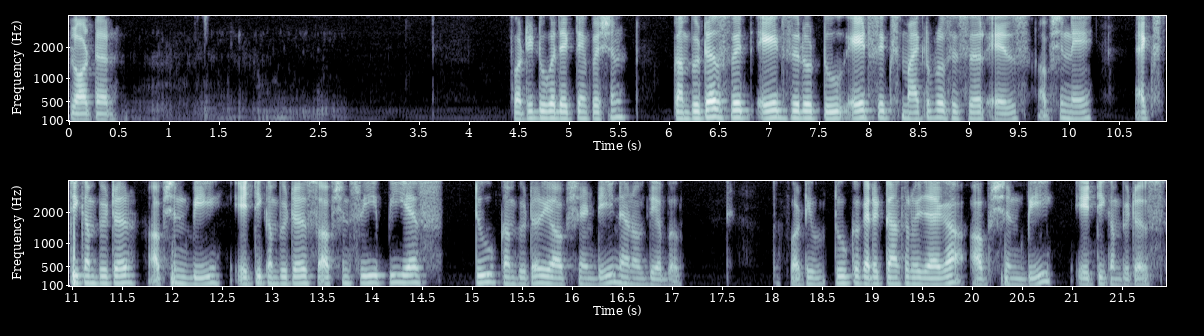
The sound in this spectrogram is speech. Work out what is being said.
plotter forty two का देखते हैं question computers with eight zero two eight six microprocessor is option A XT computer, option B, AT computers, option C, PS2 computer या option D, none of the above. तो फोर्टी टू का करेक्ट आंसर हो जाएगा option B AT computers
